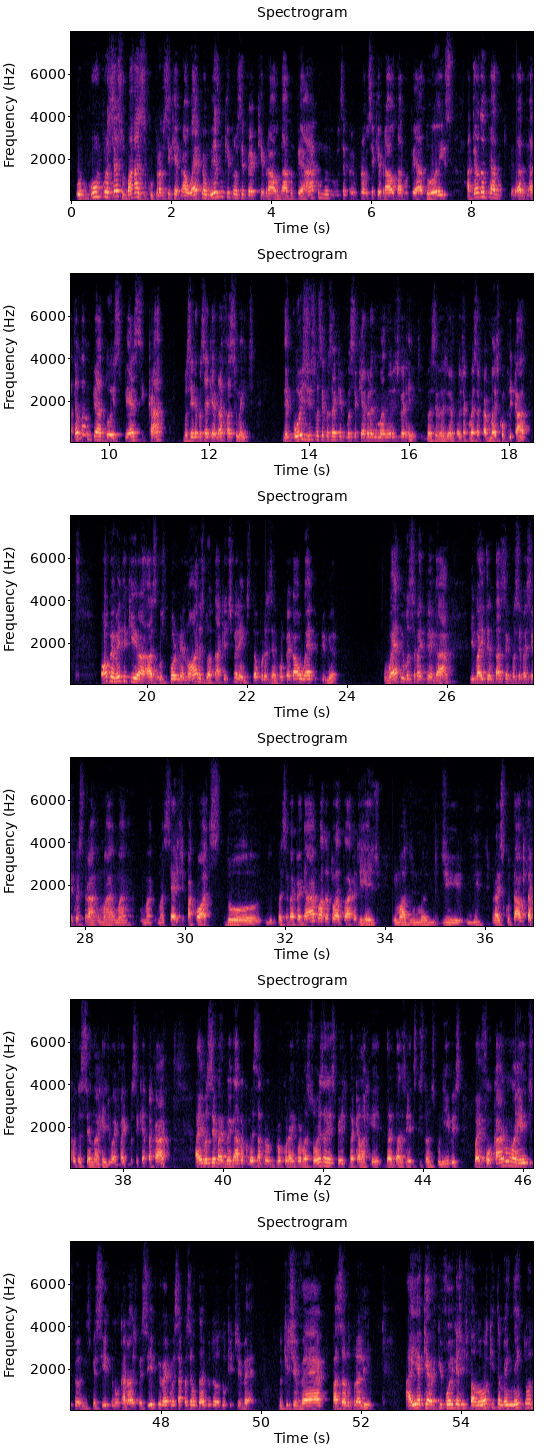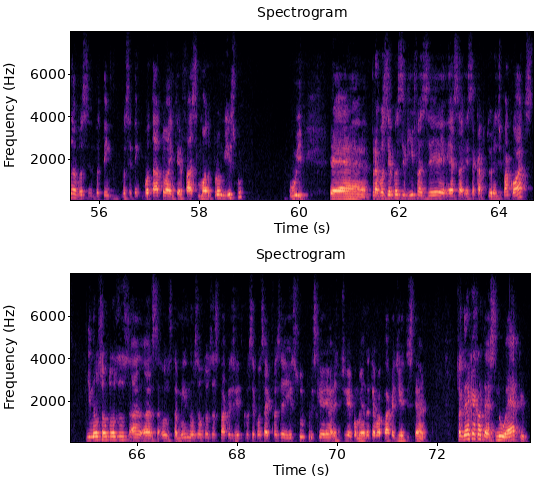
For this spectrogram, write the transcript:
O, o processo básico para você quebrar o app é o mesmo que para você quebrar o WPA, como para você quebrar o WPA2, até o WPA, até o WPA2 PSK, você ainda consegue quebrar facilmente. Depois disso, você consegue você quebra de maneira diferente. Você já, já começa a ficar mais complicado. Obviamente que as, os pormenores do ataque é diferente. Então, por exemplo, vamos pegar o app primeiro. O app você vai pegar e vai tentar, você vai sequestrar uma, uma, uma, uma série de pacotes do, Você vai pegar, bota a tua placa de rede em modo de, de para escutar o que está acontecendo na rede Wi-Fi que você quer atacar. Aí você vai pegar, vai começar a procurar informações a respeito daquela rede, das redes que estão disponíveis, vai focar numa rede específica, num canal específico e vai começar a fazer um dump do, do que tiver, do que tiver passando por ali. Aí é que, é, que foi o que a gente falou, que também nem toda você tem, você tem que botar a tua interface em modo promíscuo, ui, é, para você conseguir fazer essa, essa captura de pacotes. E não são todos as, os, também não são todas as placas de rede que você consegue fazer isso, por isso que a gente recomenda ter uma placa de rede externa. Só que daí o que acontece? No app,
